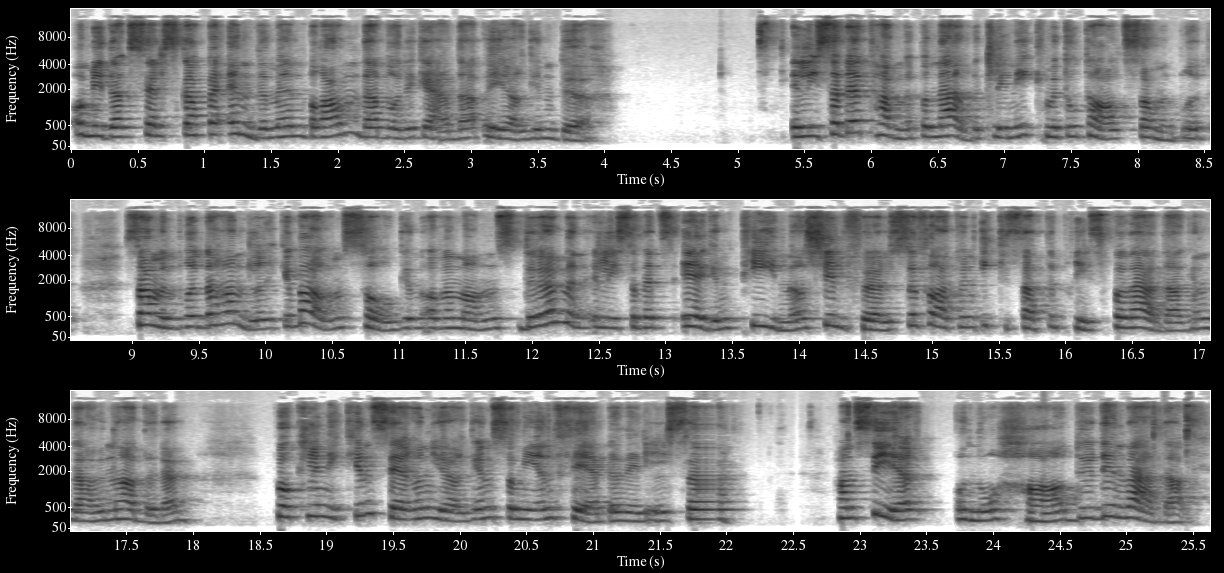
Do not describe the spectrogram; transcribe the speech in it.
Og middagsselskapet ender med en brann der både Gerda og Jørgen dør. Elisabeth havner på nerveklinikk med totalt sammenbrudd. Sammenbruddet handler ikke bare om sorgen over mannens død, men Elisabeths egen pine og skyldfølelse for at hun ikke satte pris på hverdagen da hun hadde den. På klinikken ser hun Jørgen som i en febervillelse. Han sier 'Og nå har du din hverdag'.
